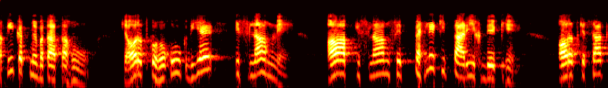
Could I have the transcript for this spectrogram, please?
حقیقت میں بتاتا ہوں کہ عورت کو حقوق دیے اسلام نے۔ آپ اسلام سے پہلے کی تاریخ دیکھیں۔ عورت کے ساتھ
